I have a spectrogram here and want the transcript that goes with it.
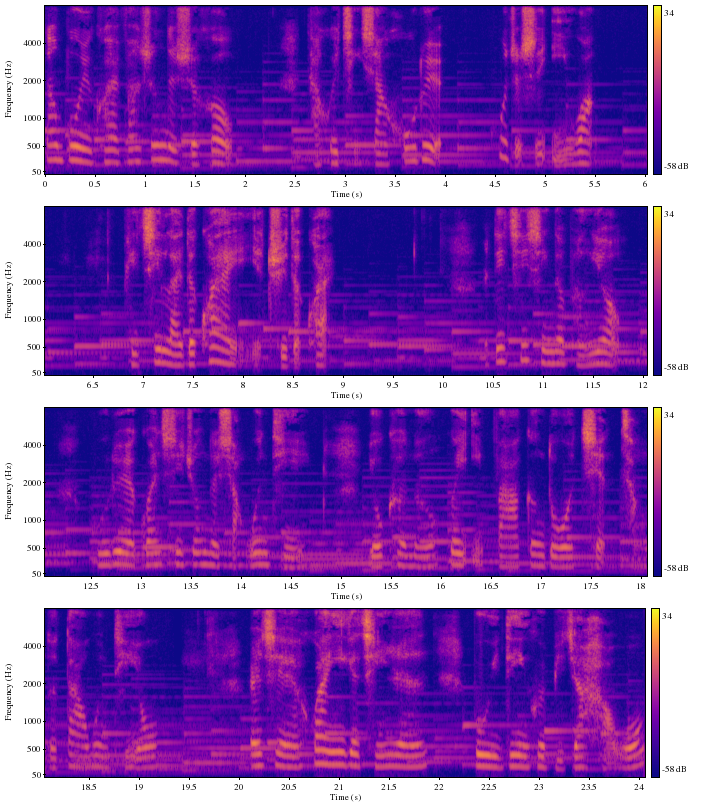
当不愉快发生的时候，他会倾向忽略，或者是遗忘。脾气来得快，也去得快。而第七型的朋友，忽略关系中的小问题，有可能会引发更多潜藏的大问题哦。而且换一个情人，不一定会比较好哦。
